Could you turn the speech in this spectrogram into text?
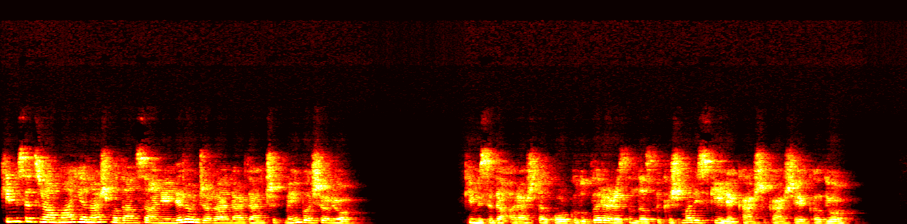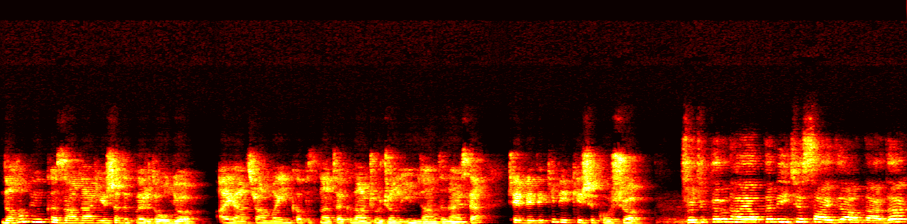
Kimisi tramvaya yanaşmadan saniyeler önce raylardan çıkmayı başarıyor. Kimisi de araçla korkuluklar arasında sıkışma riskiyle karşı karşıya kalıyor. Daha büyük kazalar yaşadıkları da oluyor. Ayağı tramvayın kapısına takılan çocuğun imdadına ise çevredeki bir kişi koşuyor. Çocukların hayatlarını içe saydığı anlarda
